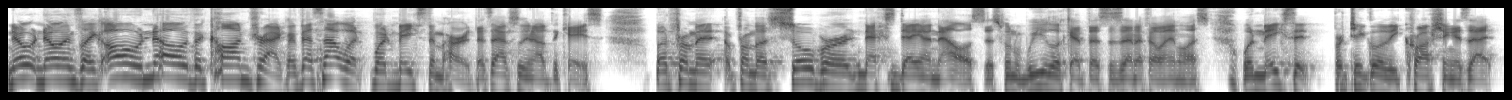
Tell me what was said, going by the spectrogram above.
no, no one's like, oh no, the contract. Like that's not what what makes them hurt. That's absolutely not the case. But from a from a sober next day analysis, when we look at this as NFL analysts, what makes it particularly crushing is that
